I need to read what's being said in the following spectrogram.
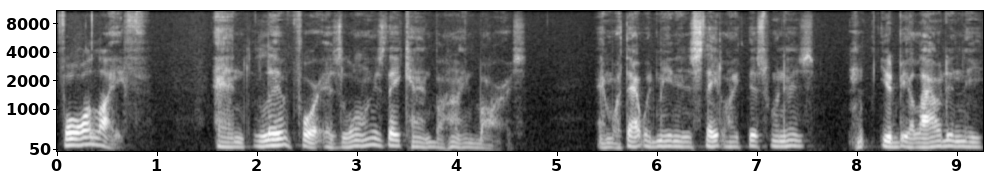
for life, and live for as long as they can behind bars. And what that would mean in a state like this one is you'd be allowed in the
